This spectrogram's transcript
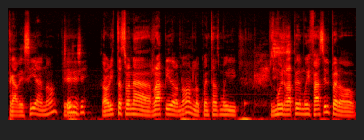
travesía, ¿no? sí, sí, sí. Ahorita suena rápido, ¿no? Lo cuentas muy, pues muy rápido y muy fácil, pero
